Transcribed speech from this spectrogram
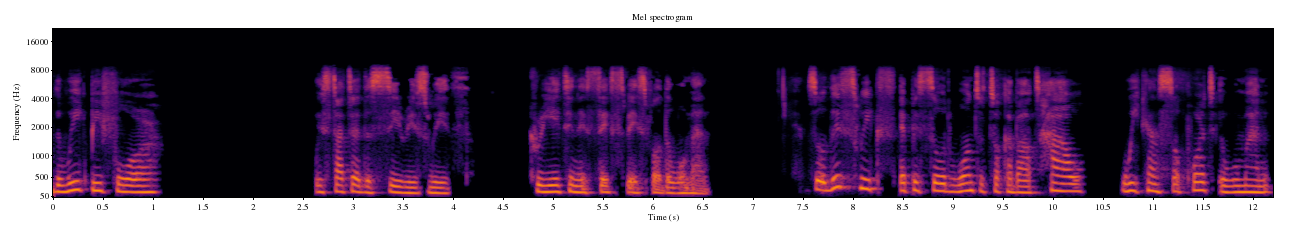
The week before, we started the series with creating a safe space for the woman. So this week's episode we want to talk about how we can support a woman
